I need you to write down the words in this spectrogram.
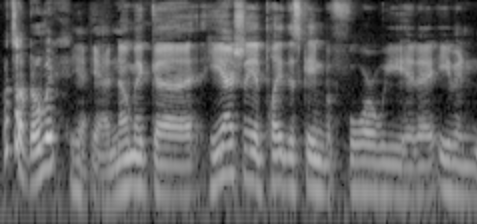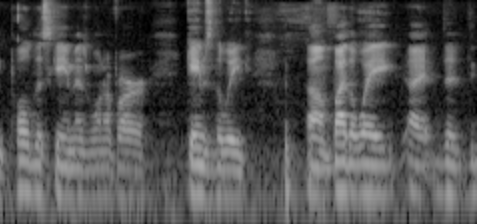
what's up, Nomic? Yeah, yeah. Nomic. Uh, he actually had played this game before we had uh, even pulled this game as one of our games of the week. Um, by the way, I, the, the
